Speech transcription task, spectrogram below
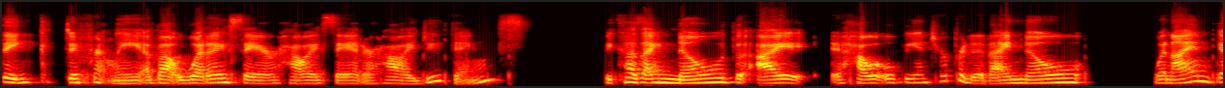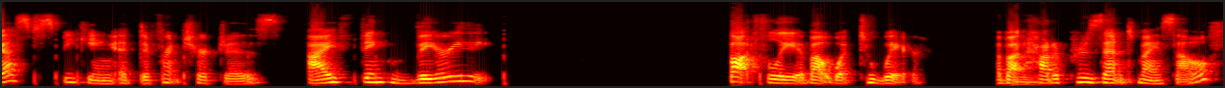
think differently about what I say or how I say it or how I do things because I know that I how it will be interpreted. I know when I am guest speaking at different churches, I think very thoughtfully about what to wear about mm. how to present myself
